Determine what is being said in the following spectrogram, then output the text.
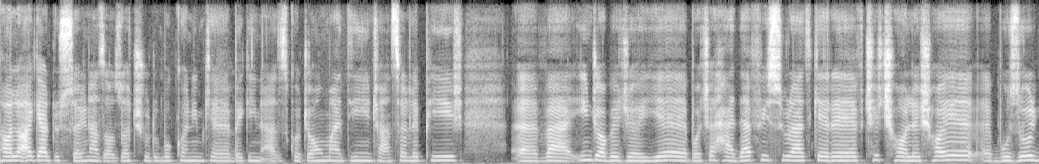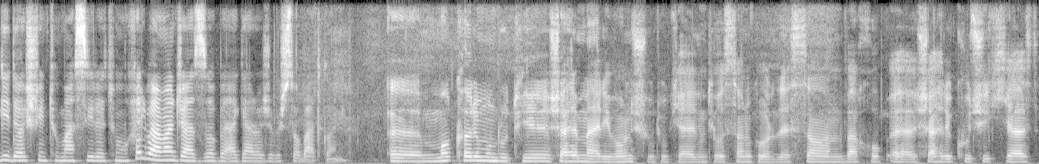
حالا اگر دوست دارین از آزاد شروع بکنیم که بگین از کجا اومدین چند سال پیش و این جابجایی با چه هدفی صورت گرفت چه چالش های بزرگی داشتین تو مسیرتون. خیلی بر من جذابه اگر راجبش صحبت کنیم. ما کارمون رو توی شهر مریوان شروع کردیم توی استان کردستان و خب شهر کوچیکی است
